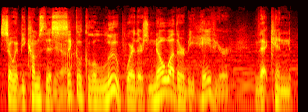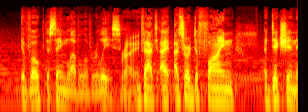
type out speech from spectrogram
so it becomes this yeah. cyclical loop where there's no other behavior that can evoke the same level of release. Right. In fact, I, I sort of define addiction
